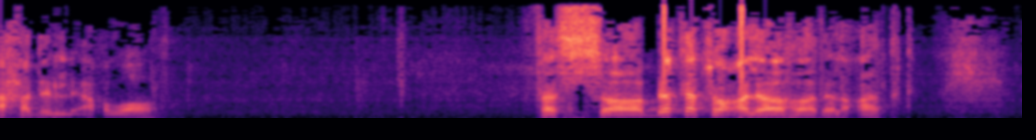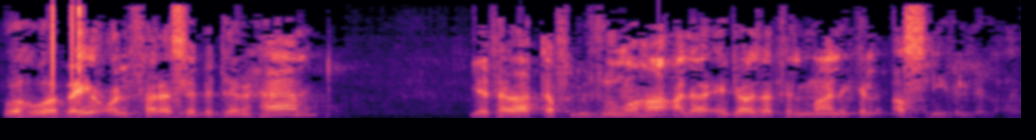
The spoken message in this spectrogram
أحد الأعواض فالسابقة على هذا العقد وهو بيع الفرس بدرهم يتوقف لزومها على إجازة المالك الأصلي. للعقد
